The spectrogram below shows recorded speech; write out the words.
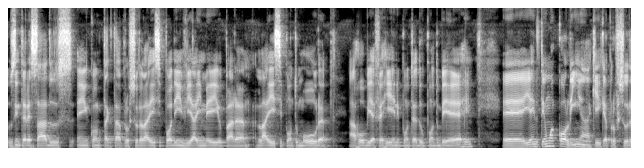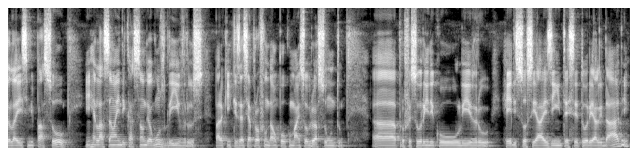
Os interessados em contactar a professora Laís podem enviar e-mail para laice.moura.frn.edu.br é, e ainda tem uma colinha aqui que a professora Laís me passou em relação à indicação de alguns livros para quem quiser se aprofundar um pouco mais sobre o assunto. A professora indicou o livro Redes Sociais e Intersetorialidade,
